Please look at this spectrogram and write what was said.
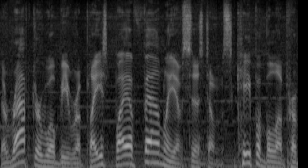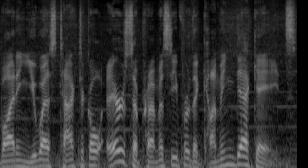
The Raptor will be replaced by a family of systems capable of providing US tactical air supremacy for the coming decades.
